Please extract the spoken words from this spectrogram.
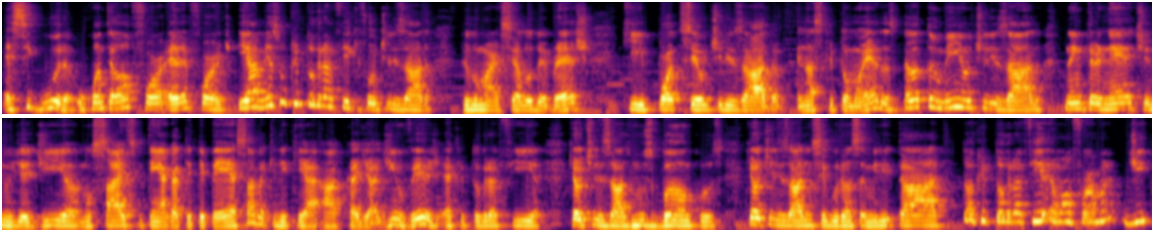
é segura, o quanto ela, for, ela é forte. E a mesma criptografia que foi utilizada pelo Marcelo Odebrecht, que pode ser utilizada nas criptomoedas, ela também é utilizada na internet, no dia a dia, nos sites que tem HTTPS, sabe aquele que é a cadeadinho verde? É criptografia, que é utilizado nos bancos, que é utilizado em segurança militar. Então a criptografia é uma forma de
